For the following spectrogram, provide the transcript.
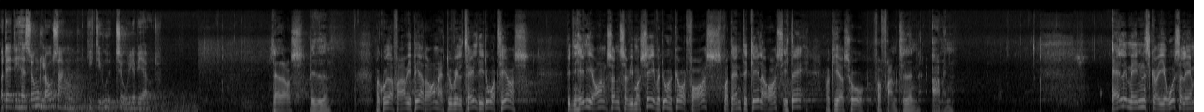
Og da de havde sunget lovsangen, gik de ud til Oliebjerget. Lad os bede. For Gud og Far, vi beder dig om, at du vil tale dit ord til os ved din hellige ånd, sådan så vi må se, hvad du har gjort for os, hvordan det gælder os i dag, og giver os håb for fremtiden. Amen. Alle mennesker i Jerusalem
